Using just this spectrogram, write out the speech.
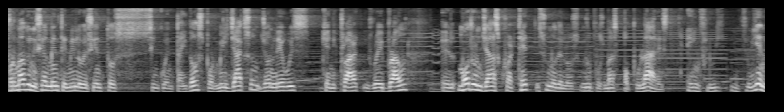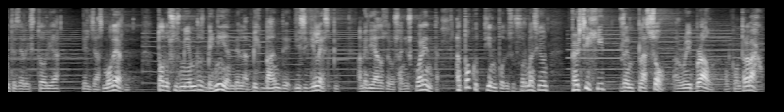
Formado inicialmente en 1952 por Mill Jackson, John Lewis, Kenny Clark y Ray Brown, el Modern Jazz Quartet es uno de los grupos más populares e influyentes de la historia del jazz moderno. Todos sus miembros venían de la big band de Dizzy Gillespie a mediados de los años 40. Al poco tiempo de su formación, Percy Heath reemplazó a Ray Brown al contrabajo.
